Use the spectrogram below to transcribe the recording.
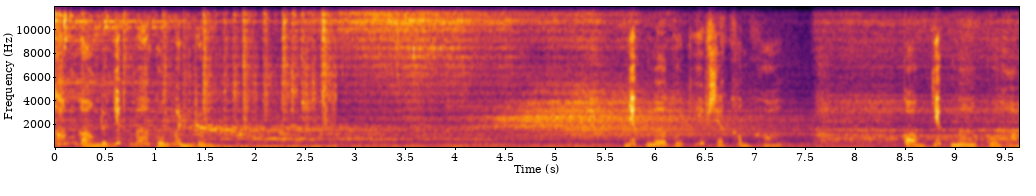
tóm gọn được giấc mơ của mình rồi. Giấc mơ của thiếp sẽ không khó Còn giấc mơ của họ.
